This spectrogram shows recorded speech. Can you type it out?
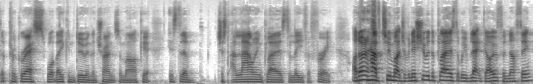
that progress what they can do in the transfer market instead of just allowing players to leave for free. I don't have too much of an issue with the players that we've let go for nothing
